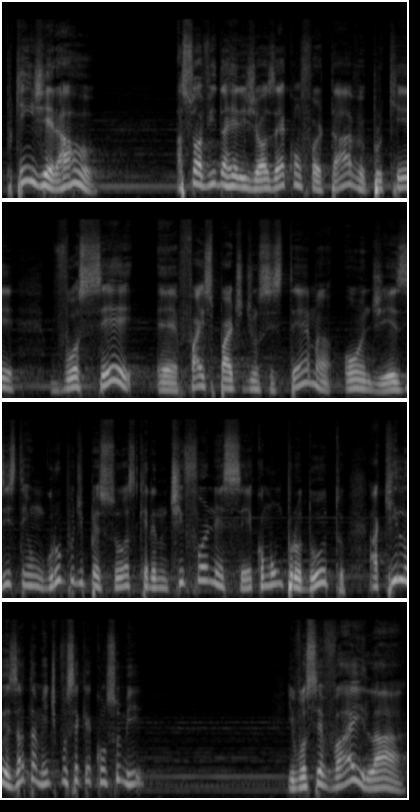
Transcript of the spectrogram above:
Porque, em geral, a sua vida religiosa é confortável porque você é, faz parte de um sistema onde existem um grupo de pessoas querendo te fornecer como um produto aquilo exatamente que você quer consumir. E você vai lá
